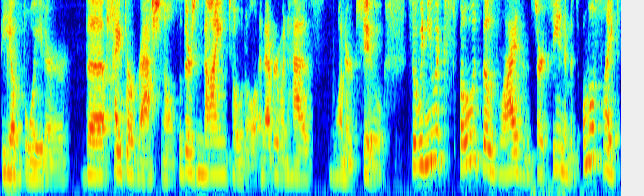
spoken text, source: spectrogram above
the mm. avoider the hyper rational so there's nine total and everyone has one or two. So when you expose those lies and start seeing them it's almost like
